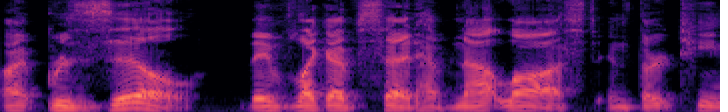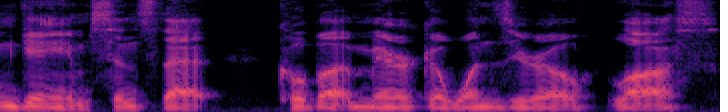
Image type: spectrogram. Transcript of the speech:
All right, Brazil. They've, like I've said, have not lost in 13 games since that Copa America 1-0 loss.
